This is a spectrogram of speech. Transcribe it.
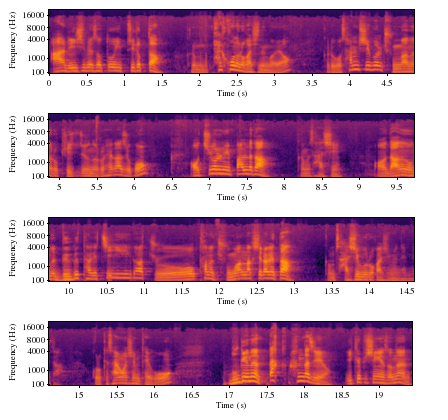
R20에서 또 입질이 없다. 그러면 8콘으로 가시는 거예요. 그리고 30을 중간으로 기준으로 해가지고 어, 찌올림이 빠르다. 그러면 40. 어, 나는 오늘 느긋하게 찌가 쭉 타는 중간 낚시를 하겠다. 그럼 40으로 가시면 됩니다. 그렇게 사용하시면 되고 무게는 딱 한 가지예요. 이큐피싱에서는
